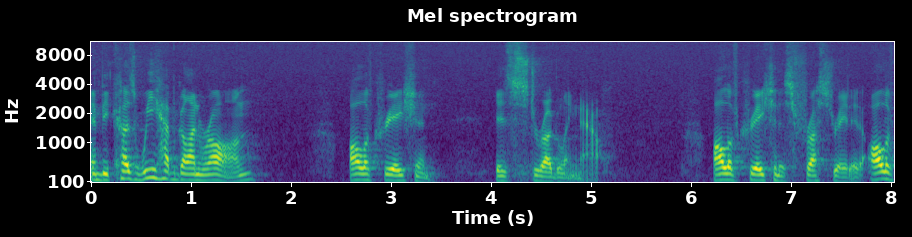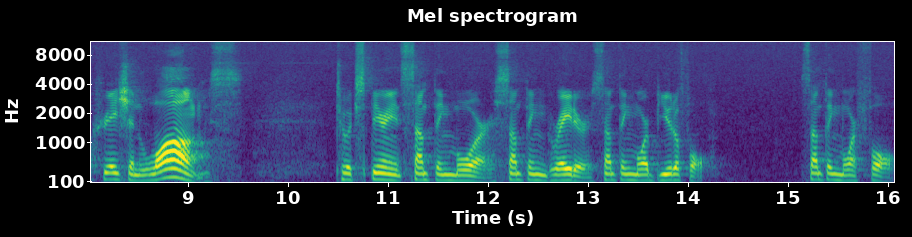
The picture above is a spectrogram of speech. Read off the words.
And because we have gone wrong, all of creation is struggling now. All of creation is frustrated. All of creation longs to experience something more, something greater, something more beautiful, something more full.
